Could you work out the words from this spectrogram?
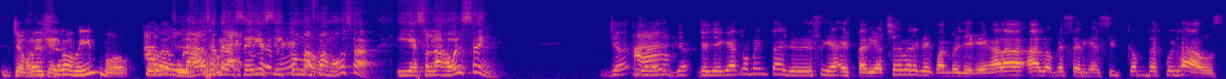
Yo pensé lo mismo. Full House es de la serie sitcom más famosa y eso es las Olsen. Ah. Yo, yo, llegué a comentar, yo decía, estaría chévere que cuando lleguen a, a lo que sería el sitcom de Full House,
